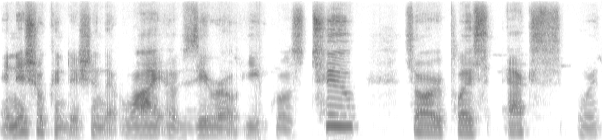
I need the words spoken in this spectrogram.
initial condition that y of 0 equals 2. So I'll replace x with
